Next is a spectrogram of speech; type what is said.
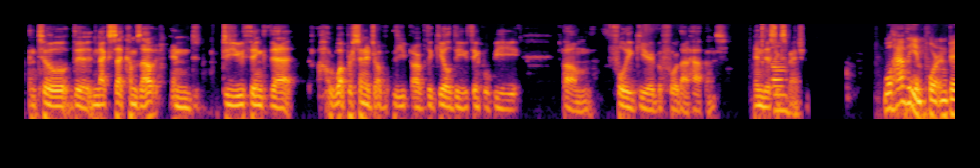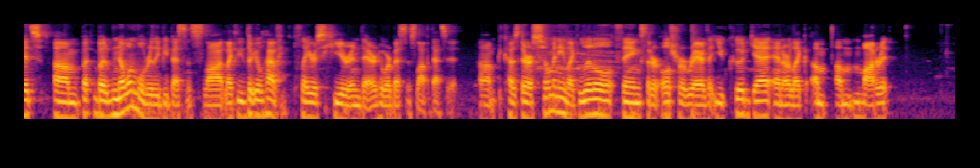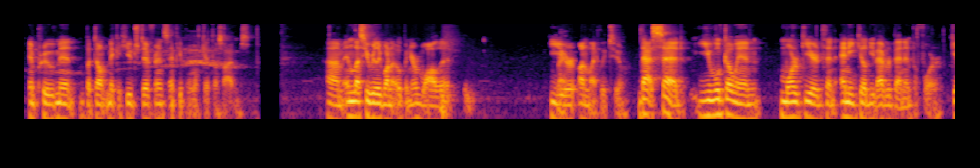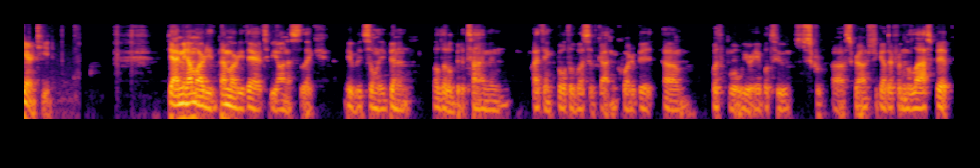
until the next set comes out? And do you think that what percentage of the of the guild do you think will be um, fully geared before that happens in this Um, expansion? We'll have the important bits, um, but but no one will really be best in slot. Like you- you'll have players here and there who are best in slot, but that's it. Um, because there are so many like little things that are ultra rare that you could get and are like a, a moderate improvement, but don't make a huge difference, and people won't get those items um, unless you really want to open your wallet. You're unlikely to. That said, you will go in more geared than any guild you've ever been in before, guaranteed. Yeah, I mean, I'm already I'm already there to be honest. Like it, it's only been a little bit of time, and I think both of us have gotten quite a bit um, with what we were able to sc- uh, scrounge together from the last bit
